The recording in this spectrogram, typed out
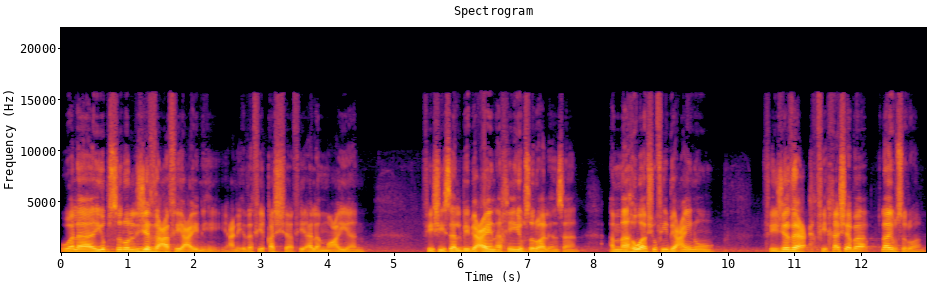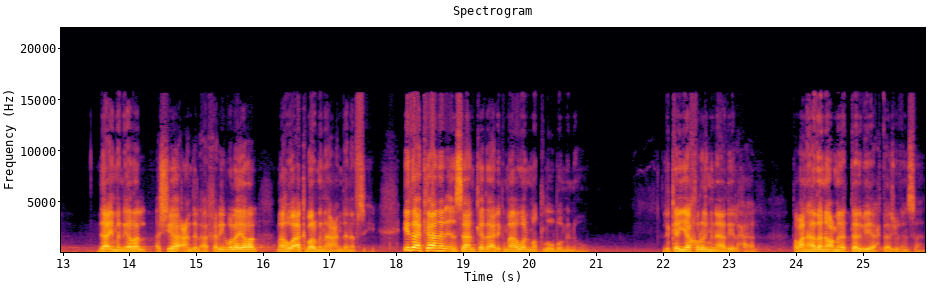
ولا يبصر الجذع في عينه. يعني إذا في قشة في ألم معين في شيء سلبي بعين أخيه يبصرها الإنسان. أما هو شو في بعينه؟ في جذع في خشبة لا يبصرها. دائما يرى الأشياء عند الآخرين ولا يرى ما هو أكبر منها عند نفسه. إذا كان الإنسان كذلك ما هو المطلوب منه لكي يخرج من هذه الحال؟ طبعا هذا نوع من التربية يحتاج الإنسان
